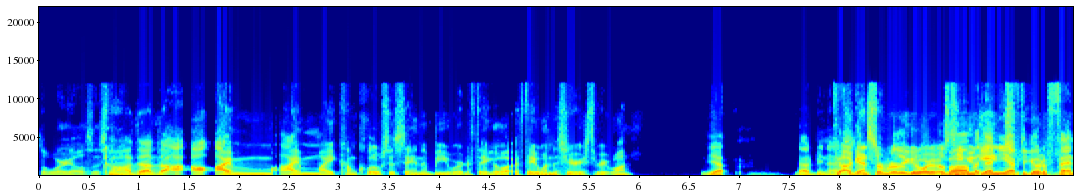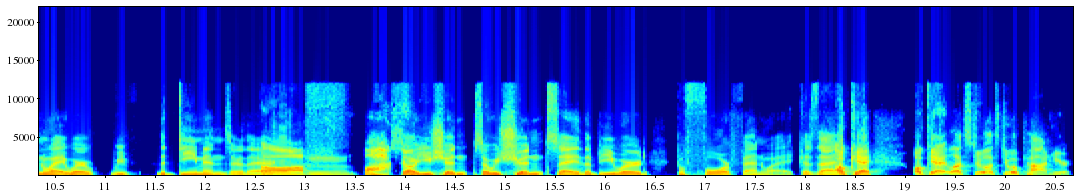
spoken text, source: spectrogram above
the Orioles. This time God, the, the, I, I'm I might come close to saying the B word if they go if they win the series three one Yep, that'd be nice. against a really good Orioles well, team. but then gained you have to go to Fenway where we the demons are there. Oh Mm. fuck! So you shouldn't. So we shouldn't say the B word before Fenway because then Okay. Okay, let's do let's do a pot here.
